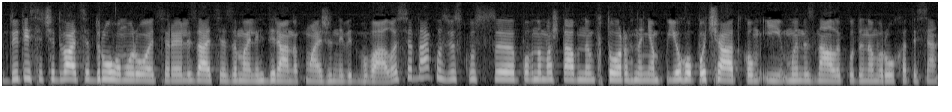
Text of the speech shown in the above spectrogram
в 2022 році реалізація земельних ділянок майже не відбувалася. так у зв'язку з е, повномасштабним вторгненням, його початком, і ми не знали, куди нам рухатися.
